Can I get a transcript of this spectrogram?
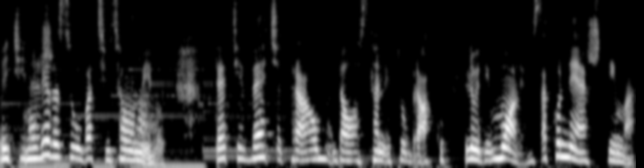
Većina Mogu ja da se ubacim samo da. minut. Deti je veća trauma da ostanete u braku. Ljudi, molim vas, ako neštima,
